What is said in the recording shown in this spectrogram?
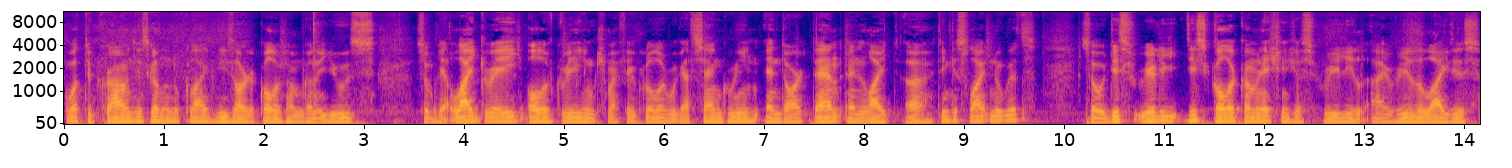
what the ground is gonna look like. These are the colors I'm gonna use. So we got light gray, olive green, which is my favorite color. We got sand green and dark tan and light, uh, I think it's light nougat. So this really, this color combination just really, I really like this.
